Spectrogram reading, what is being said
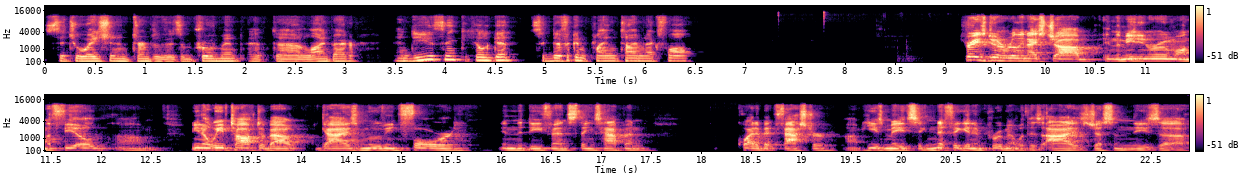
situation in terms of his improvement at uh, linebacker? And do you think he'll get significant playing time next fall? Trey's doing a really nice job in the meeting room on the field. Um, you know, we've talked about guys moving forward in the defense. Things happen quite a bit faster. Um, he's made significant improvement with his eyes just in these, uh,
